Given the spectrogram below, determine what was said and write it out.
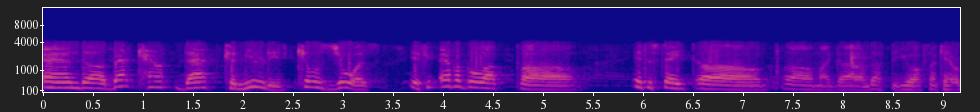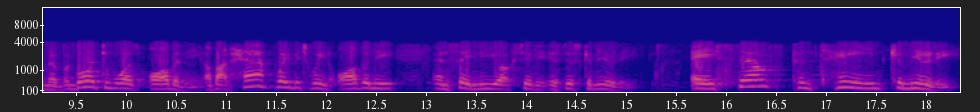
And uh, that count, that community, Kiryas Joel, if you ever go up uh, interstate, uh, oh my God, I left New York, so I can't remember, but going towards Albany, about halfway between Albany and, say, New York City is this community, a self contained community.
